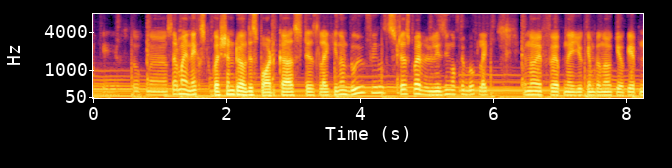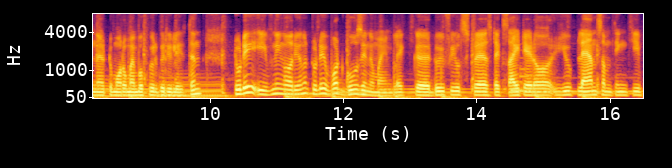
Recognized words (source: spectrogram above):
Okay, so uh, sir, my next question to have this podcast is like, you know, do you feel stressed by releasing of your book? Like, you know, if you came to know, okay, okay, tomorrow my book will be released, then today evening or you know today, what goes in your mind? Like, uh, do you feel stressed, excited, or you plan something? Keep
